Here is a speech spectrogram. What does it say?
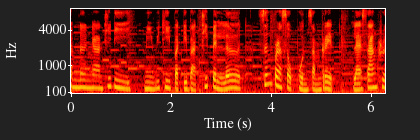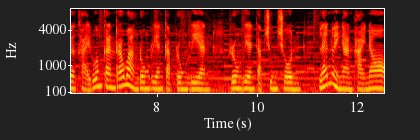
ดำเนินงานที่ดี มีวิธีปฏิบัติที่เป็นเลิศ ซึ่งประสบผลสำเร็จ และสร้างเครือข่ายร่วมกันระหว่างโรงเรียนกับโรงเรียน โรงเรียนกับชุมชน และหน่วยงานภายนอก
